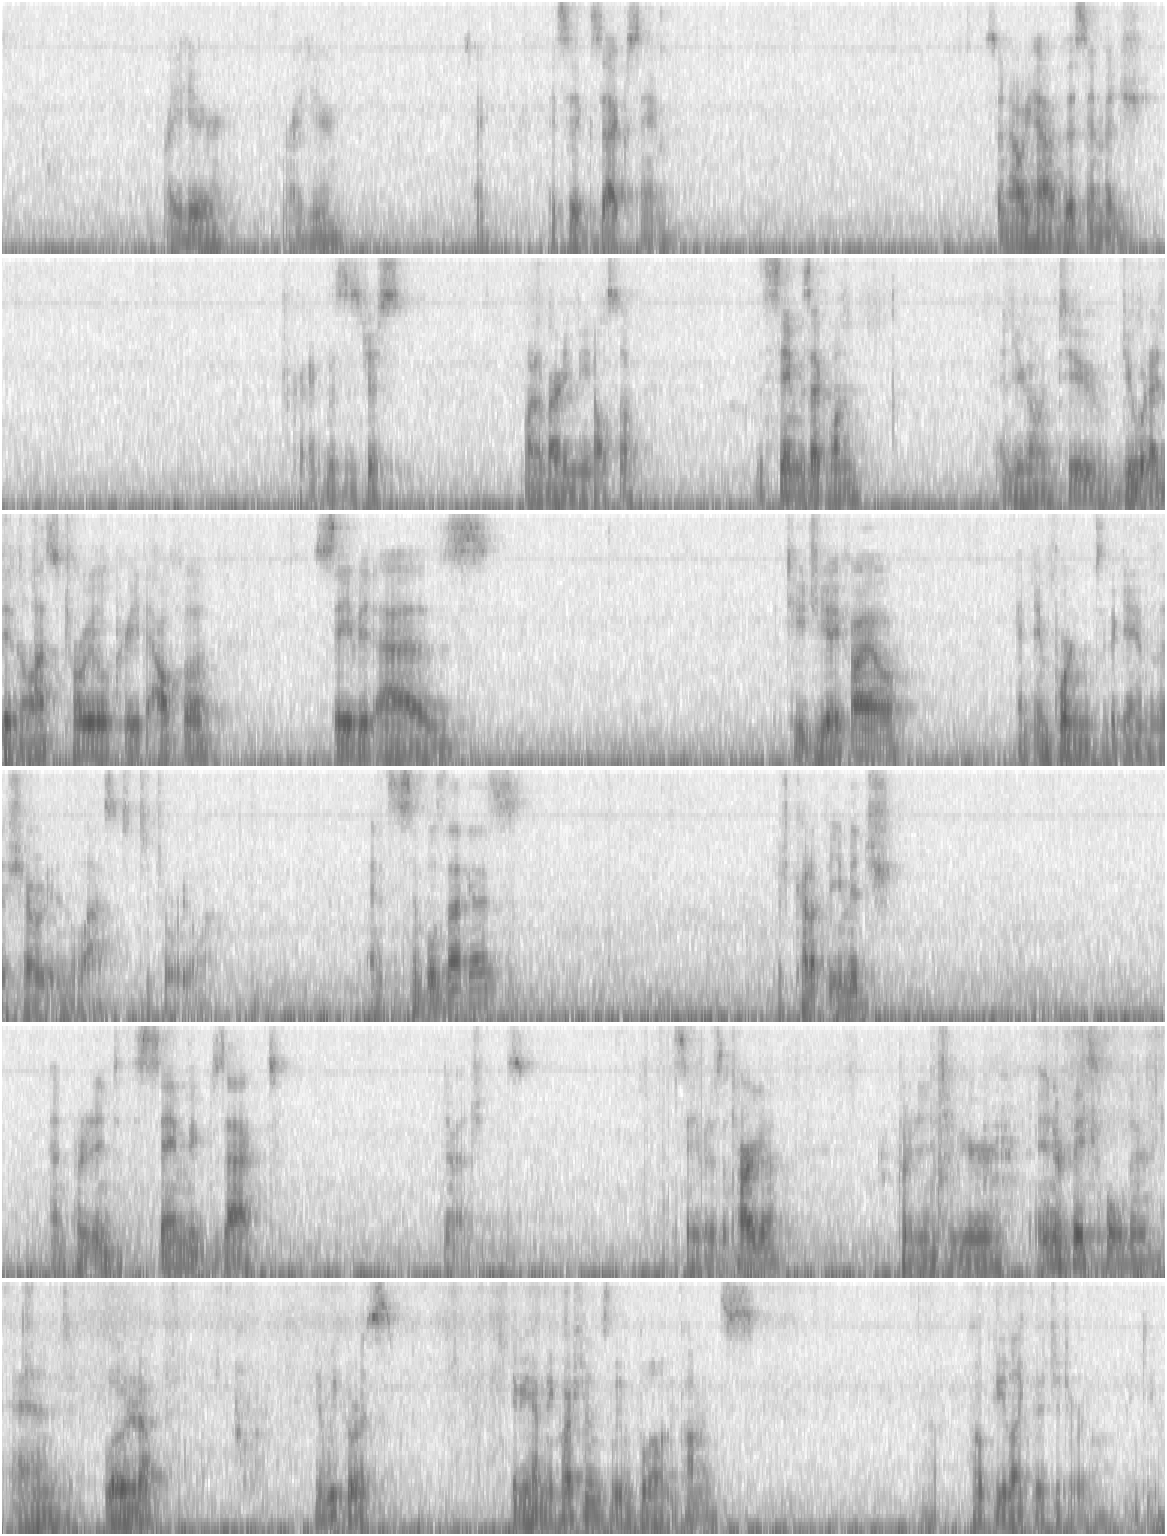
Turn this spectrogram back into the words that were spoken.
Right here, right here. It's the exact same. So now we have this image. Okay, this is just one I've already made also. The same exact one, and you're going to do what I did in the last tutorial, create the alpha, save it as a TGA file, and import it into the game as I showed in the last tutorial. And it's as simple as that, guys. Just cut up the image and put it into the same exact dimensions. Save it as a Targa, put it into your interface folder, and load it up in WeakAuras. If you have any questions, leave it below in the comments. Hope you liked the tutorial. Thank you.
